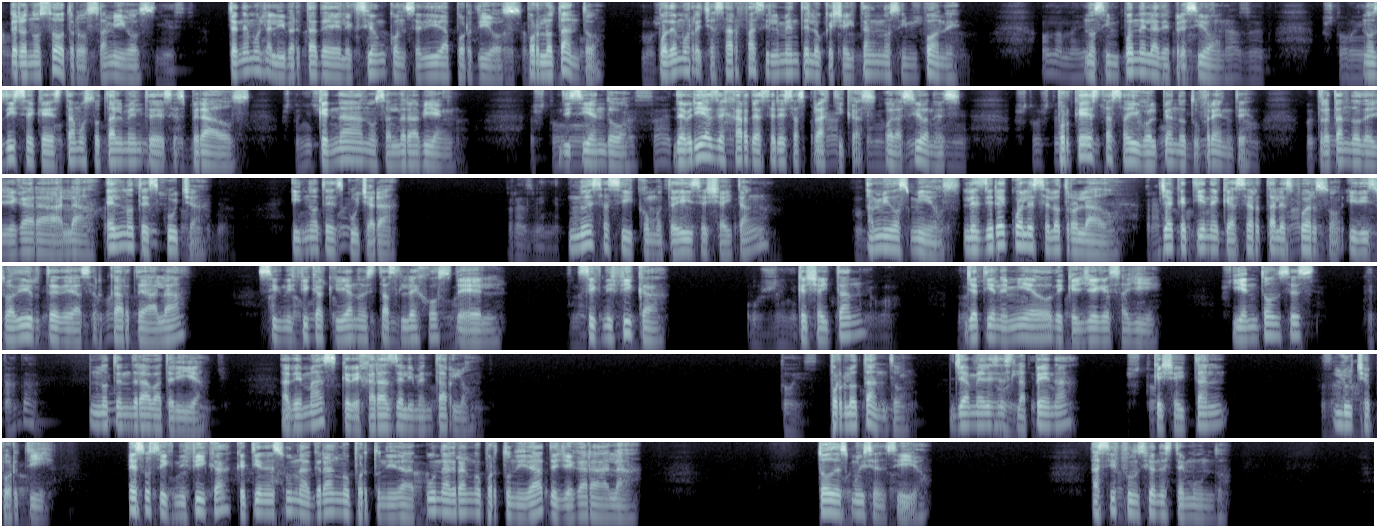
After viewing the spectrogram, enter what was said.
Pero nosotros, amigos, tenemos la libertad de elección concedida por Dios. Por lo tanto, podemos rechazar fácilmente lo que Shaitán nos impone. Nos impone la depresión, nos dice que estamos totalmente desesperados, que nada nos saldrá bien, diciendo, deberías dejar de hacer esas prácticas, oraciones. ¿Por qué estás ahí golpeando tu frente, tratando de llegar a Alá? Él no te escucha y no te escuchará. ¿No es así como te dice Shaitán? Amigos míos, les diré cuál es el otro lado ya que tiene que hacer tal esfuerzo y disuadirte de acercarte a Alá, significa que ya no estás lejos de Él. Significa que Shaitán ya tiene miedo de que llegues allí. Y entonces no tendrá batería. Además que dejarás de alimentarlo. Por lo tanto, ya mereces la pena que Shaitán luche por ti. Eso significa que tienes una gran oportunidad, una gran oportunidad de llegar a Alá. Todo es muy sencillo. Así funciona este mundo.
